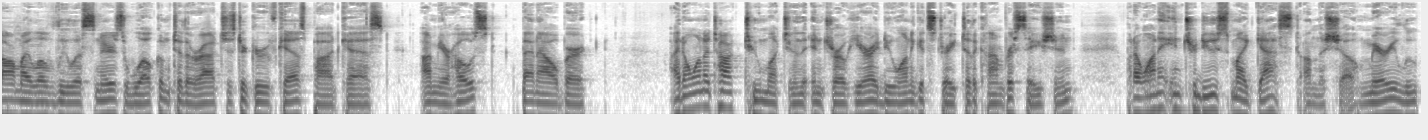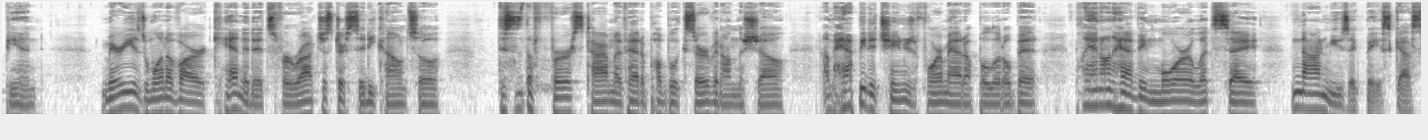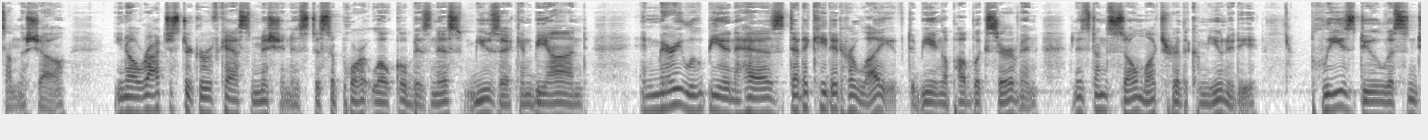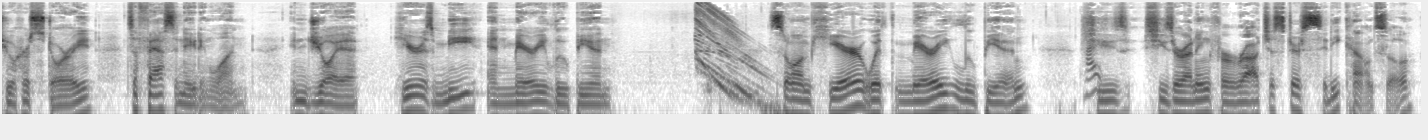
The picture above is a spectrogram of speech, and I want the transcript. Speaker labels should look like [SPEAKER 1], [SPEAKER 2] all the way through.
[SPEAKER 1] All my lovely listeners, welcome to the Rochester Groovecast podcast. I'm your host, Ben Albert. I don't want to talk too much in the intro here, I do want to get straight to the conversation, but I want to introduce my guest on the show, Mary Lupien. Mary is one of our candidates for Rochester City Council. This is the first time I've had a public servant on the show. I'm happy to change the format up a little bit. Plan on having more, let's say, non music based guests on the show. You know, Rochester Groovecast's mission is to support local business, music, and beyond. And Mary Lupien has dedicated her life to being a public servant and has done so much for the community. Please do listen to her story. It's a fascinating one. Enjoy it. Here is me and Mary Lupien. So I'm here with Mary Lupien.
[SPEAKER 2] Hi.
[SPEAKER 1] She's she's running for Rochester City Council.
